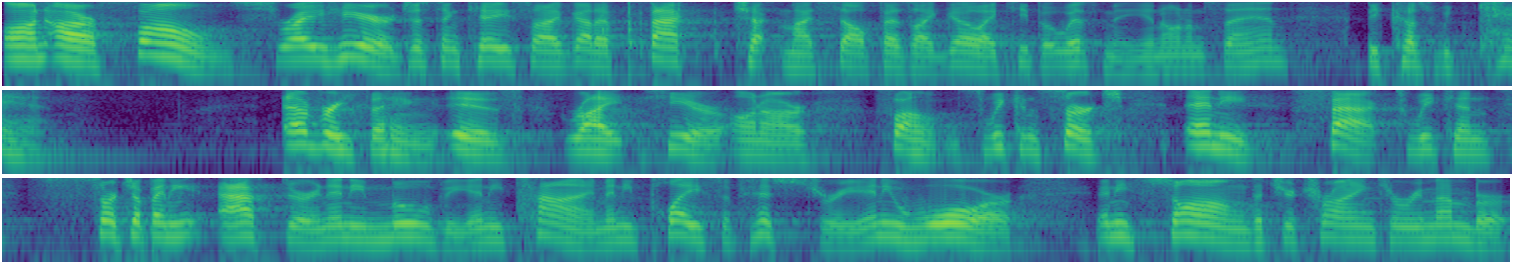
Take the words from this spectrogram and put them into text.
on our phones right here, just in case I've got to fact check myself as I go. I keep it with me, you know what I'm saying? Because we can. Everything is right here on our phones. We can search any fact. We can search up any actor in any movie, any time, any place of history, any war, any song that you're trying to remember.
